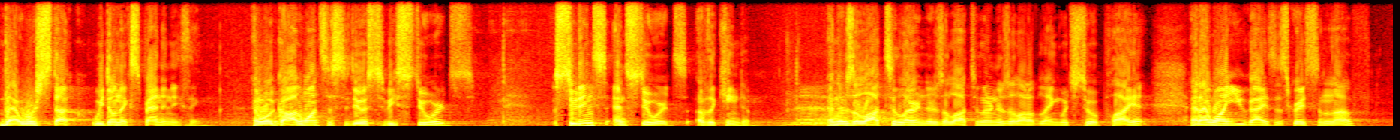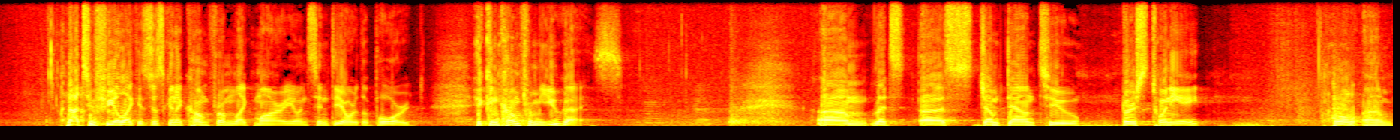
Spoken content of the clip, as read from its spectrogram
that we're stuck. We don't expand anything. And what God wants us to do is to be stewards, students, and stewards of the kingdom. And there's a lot to learn. There's a lot to learn. There's a lot of language to apply it. And I want you guys, as Grace and Love, not to feel like it's just going to come from like Mario and Cynthia or the board. It can come from you guys. Um, let's uh, jump down to verse 28. Well, I'm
